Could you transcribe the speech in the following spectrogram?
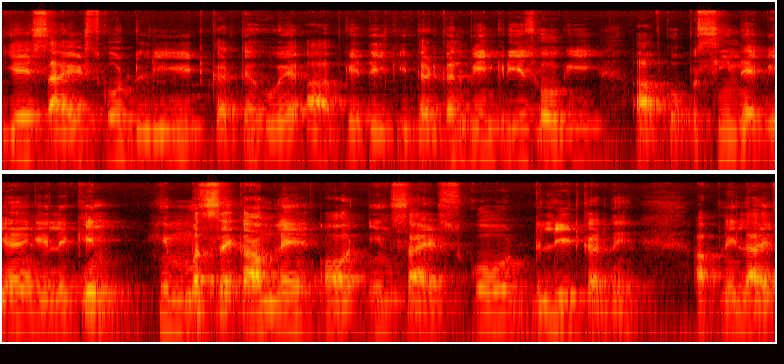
ये साइट्स को डिलीट करते हुए आपके दिल की धड़कन भी इंक्रीज़ होगी, आपको पसीने भी आएँगे, लेकिन हिम्मत से काम लें और इन साइट्स को डिलीट कर दें। अपनी लाइफ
